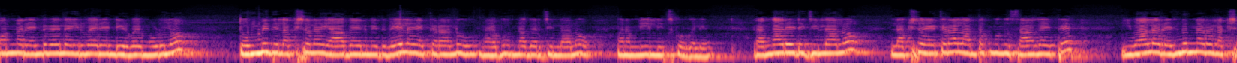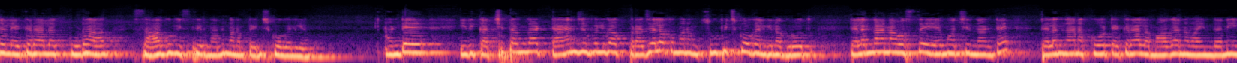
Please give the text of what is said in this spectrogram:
మొన్న రెండు వేల ఇరవై రెండు ఇరవై మూడులో తొమ్మిది లక్షల యాభై ఎనిమిది వేల ఎకరాలు మహబూబ్ నగర్ జిల్లాలో మనం నీళ్ళు ఇచ్చుకోగలిగాం. రంగారెడ్డి జిల్లాలో లక్ష ఎకరాలు అంతకుముందు సాగైతే ఇవాళ రెండున్నర లక్షల ఎకరాలకు కూడా సాగు విస్తీర్ణాన్ని మనం పెంచుకోగలిగాం. అంటే ఇది ఖచ్చితంగా ట్యాంజిబుల్గా ప్రజలకు మనం చూపించుకోగలిగిన గ్రోత్ తెలంగాణ వస్తే ఏమొచ్చిందంటే తెలంగాణ కోటి ఎకరాల మాగాణం అయిందని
